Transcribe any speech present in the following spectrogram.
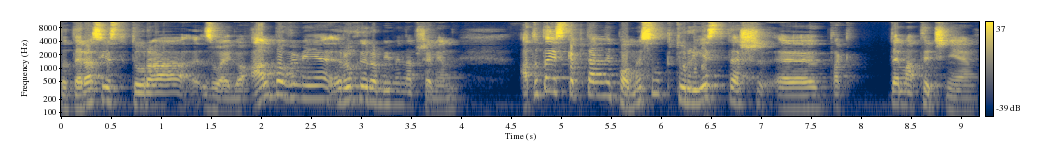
to teraz jest tura złego. Albo wymienia, ruchy robimy na przemian. A tutaj jest kapitalny pomysł, który jest też e, tak tematycznie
